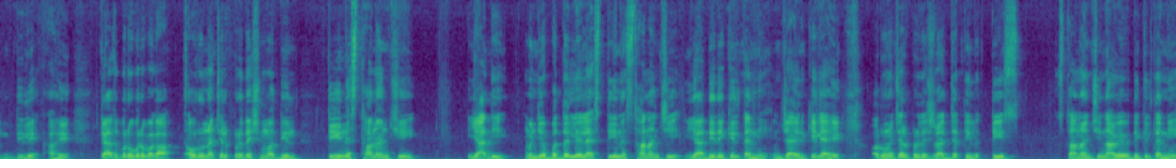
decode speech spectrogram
दिले आहे. त्याचबरोबर बघा अरुणाचल प्रदेशमधील तीन स्थानांची यादी म्हणजे बदललेल्या तीन स्थानांची यादी देखील त्यांनी जाहीर केली आहे. अरुणाचल प्रदेश राज्यातील तीस स्थानांची नावे देखील त्यांनी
